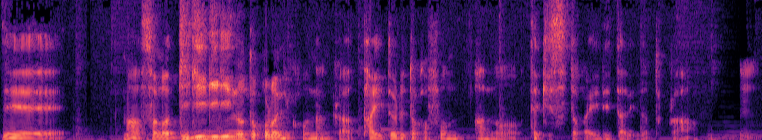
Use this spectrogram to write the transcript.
で、まあ、そのギリギリのところに、こうなんかタイトルとかフォン、あの、テキストとか入れたりだとか、うん。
